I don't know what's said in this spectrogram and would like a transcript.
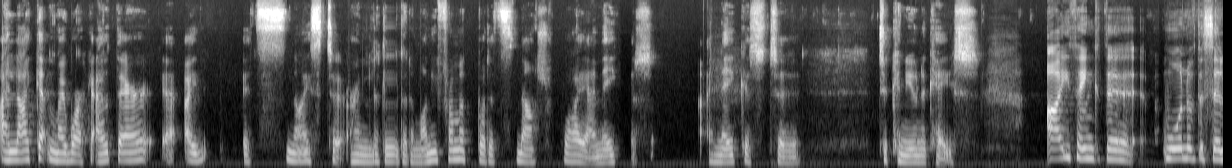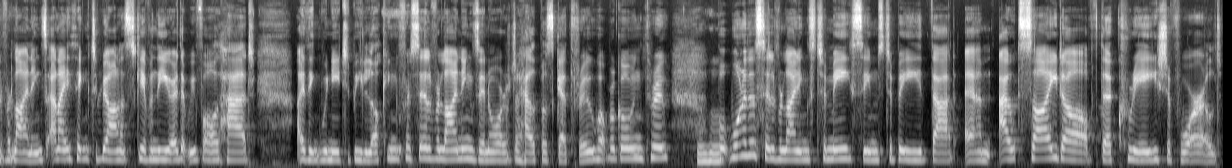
I like getting my work out there. I, it's nice to earn a little bit of money from it, but it's not why I make it. I make it to, to communicate. I think that one of the silver linings, and I think to be honest, given the year that we've all had, I think we need to be looking for silver linings in order to help us get through what we're going through. Mm-hmm. But one of the silver linings to me seems to be that um, outside of the creative world,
